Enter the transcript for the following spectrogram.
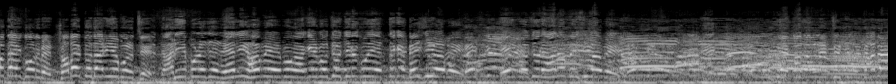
কোথায় করবেন? সবাই তো দাঁড়িয়ে পড়েছে দাঁড়িয়ে পড়ে যে র্যালি হবে এবং আগের বছর যেরকম এর থেকে বেশি হবে এই বছর আরও বেশি হবে। দাদা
